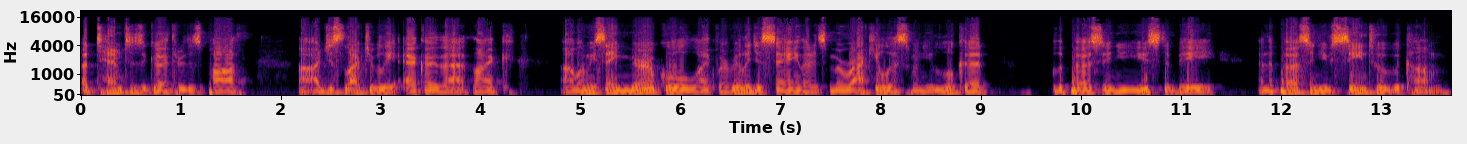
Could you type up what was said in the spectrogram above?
attempted to go through this path, uh, I just like to really echo that. Like uh, when we say miracle, like we're really just saying that it's miraculous when you look at the person you used to be and the person you've seen to have become,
